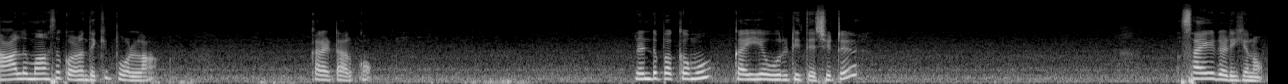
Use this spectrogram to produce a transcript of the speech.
நாலு மாத குழந்தைக்கு போடலாம். கரெக்டாக இருக்கும். ரெண்டு பக்கமும் கையை உருட்டி தைச்சிட்டு சைடு அடிக்கணும்.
